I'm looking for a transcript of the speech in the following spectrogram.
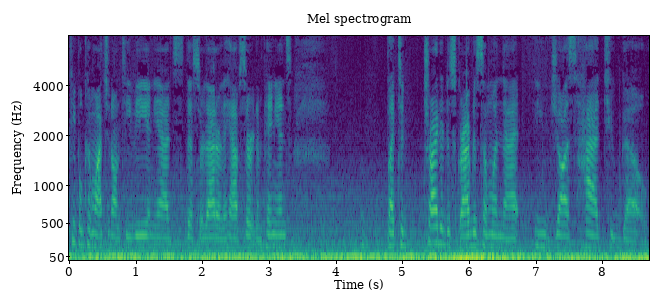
people can watch it on TV and yeah, it's this or that, or they have certain opinions but to try to describe to someone that you just had to go.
